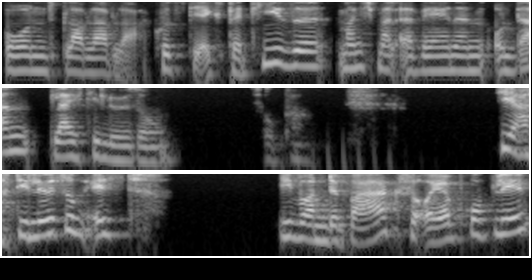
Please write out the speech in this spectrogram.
und bla bla bla. Kurz die Expertise manchmal erwähnen und dann gleich die Lösung. Super. Ja, die Lösung ist Yvonne de Barg für euer Problem,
